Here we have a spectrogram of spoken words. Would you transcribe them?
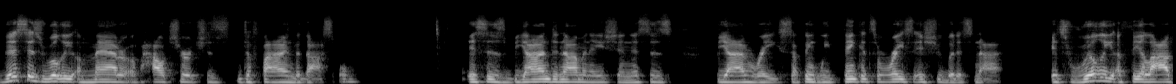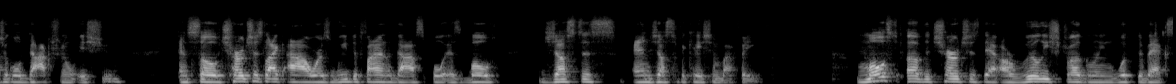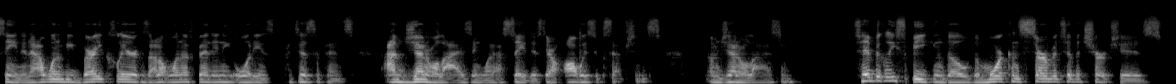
This is really a matter of how churches define the gospel. This is beyond denomination. This is beyond race. I think we think it's a race issue, but it's not it's really a theological doctrinal issue. And so churches like ours, we define the gospel as both justice and justification by faith. Most of the churches that are really struggling with the vaccine, and I want to be very clear because I don't want to offend any audience participants. I'm generalizing when I say this. There are always exceptions. I'm generalizing. Typically speaking, though, the more conservative a church is,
